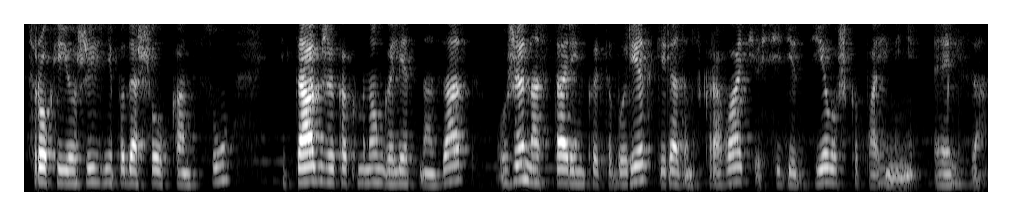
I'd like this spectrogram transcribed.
Срок ее жизни подошел к концу, и так же, как много лет назад, уже на старенькой табуретке рядом с кроватью сидит девушка по имени Эльза.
